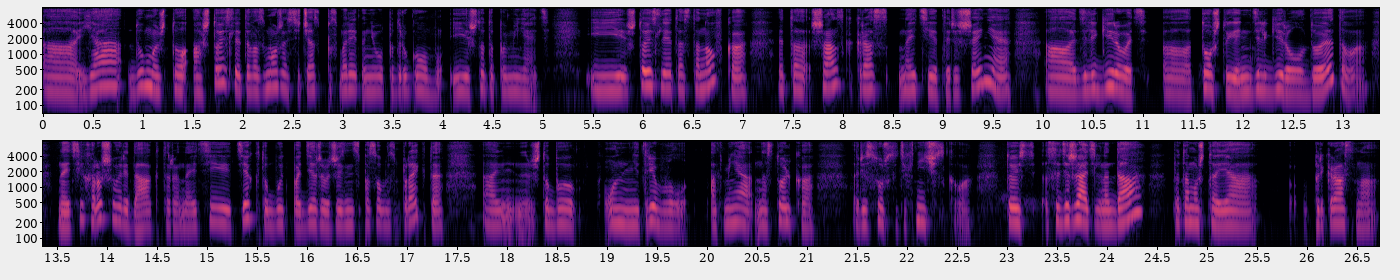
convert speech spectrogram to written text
я думаю, что а что, если это возможность сейчас посмотреть на него по-другому и что-то поменять? И что, если эта остановка — это шанс как раз найти это решение, а, делегировать а, то, что я не делегировала до этого, найти хорошего редактора, найти тех, кто будет поддерживать жизнеспособность проекта, чтобы он не требовал от меня настолько ресурса технического. То есть содержательно да, потому что я прекрасно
